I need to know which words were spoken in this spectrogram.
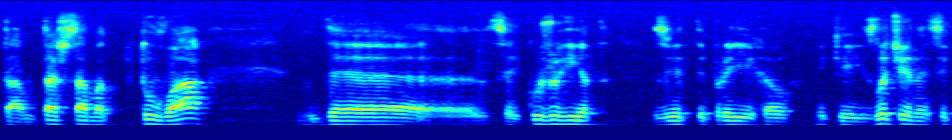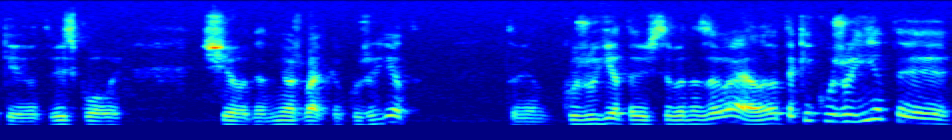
Там та ж сама Тува, де цей Кужугет звідти приїхав, який злочинець, який от військовий ще один. У нього ж батько Кужугет, то Кужугетович себе називає, але такі Кужугети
